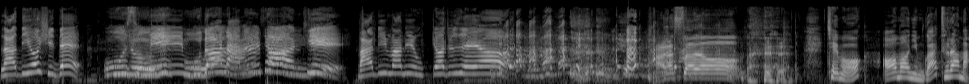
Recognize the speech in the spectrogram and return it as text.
라디오 시대 웃음이 묻어나는 편지 많이 많이 웃겨주세요. 알았어요. 제목 어머님과 드라마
